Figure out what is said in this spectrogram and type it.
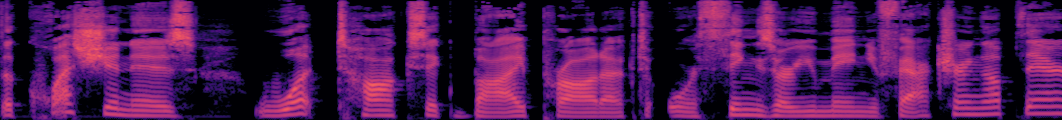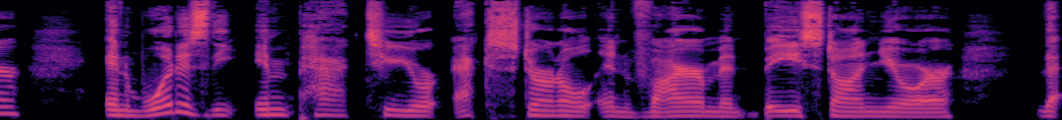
the question is, what toxic byproduct or things are you manufacturing up there? And what is the impact to your external environment based on your the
